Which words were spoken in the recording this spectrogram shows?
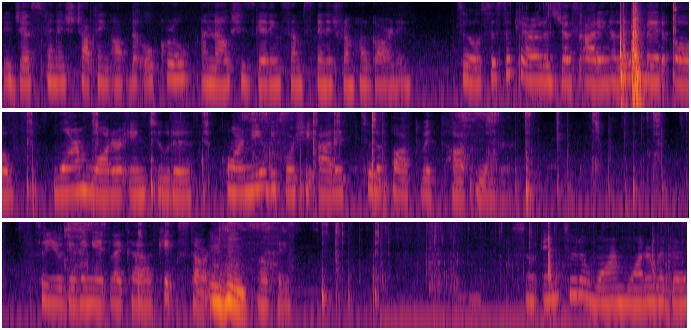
She just finished chopping up the okra and now she's getting some spinach from her garden. So Sister Carol is just adding a little bit of warm water into the cornmeal before she add it to the pot with hot water. So you're giving it like a kickstart. Mm-hmm. Okay. So into the warm water with the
